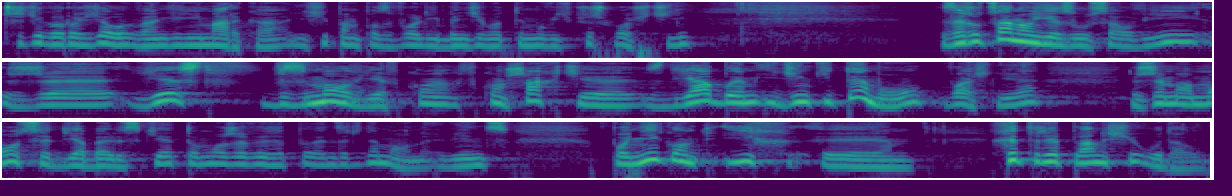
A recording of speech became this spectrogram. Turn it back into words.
trzeciego rozdziału Ewangelii Marka, jeśli Pan pozwoli, będziemy o tym mówić w przyszłości, zarzucano Jezusowi, że jest w zmowie, w konszachcie z diabłem i dzięki temu właśnie, że ma moce diabelskie, to może wypędzać demony. Więc poniekąd ich y, chytry plan się udał.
